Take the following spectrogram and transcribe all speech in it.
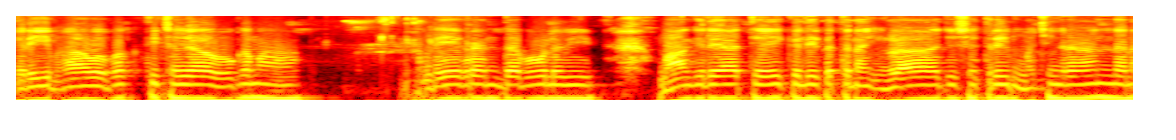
तरी भाव भक्तीच्या उगमा पुढे ग्रंथ बोलवी मागिले अथे ऐकले कथन हिंगळाज क्षत्री मच्छिंद्रनंदन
